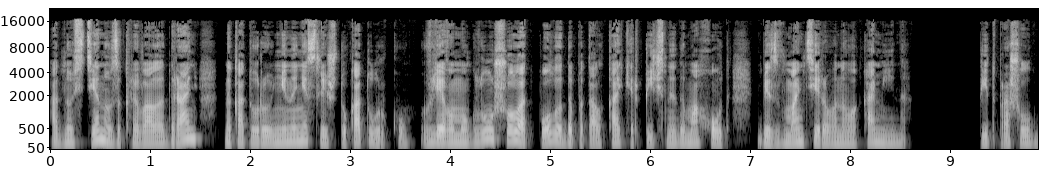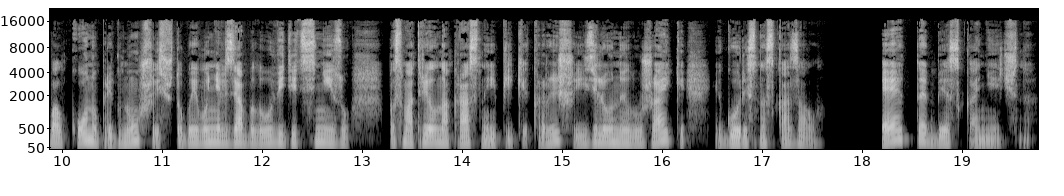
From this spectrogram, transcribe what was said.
одну стену закрывала дрань, на которую не нанесли штукатурку. В левом углу шел от пола до потолка кирпичный дымоход, без вмонтированного камина. Пит прошел к балкону, пригнувшись, чтобы его нельзя было увидеть снизу, посмотрел на красные пики крыши и зеленые лужайки и горестно сказал «Это бесконечно».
